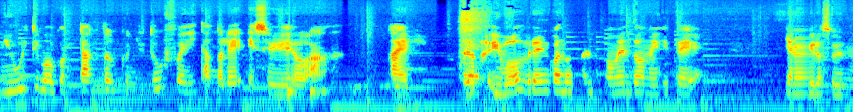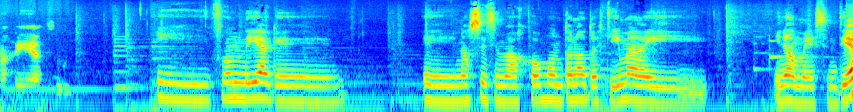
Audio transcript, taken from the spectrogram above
mi último contacto con YouTube fue editándole ese video a, a él. Pero, y vos, Bren, cuando fue el momento me dijiste, ya no quiero subir más videos. Y fue un día que, eh, no sé, se me bajó un montón la autoestima y, y no, me sentía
